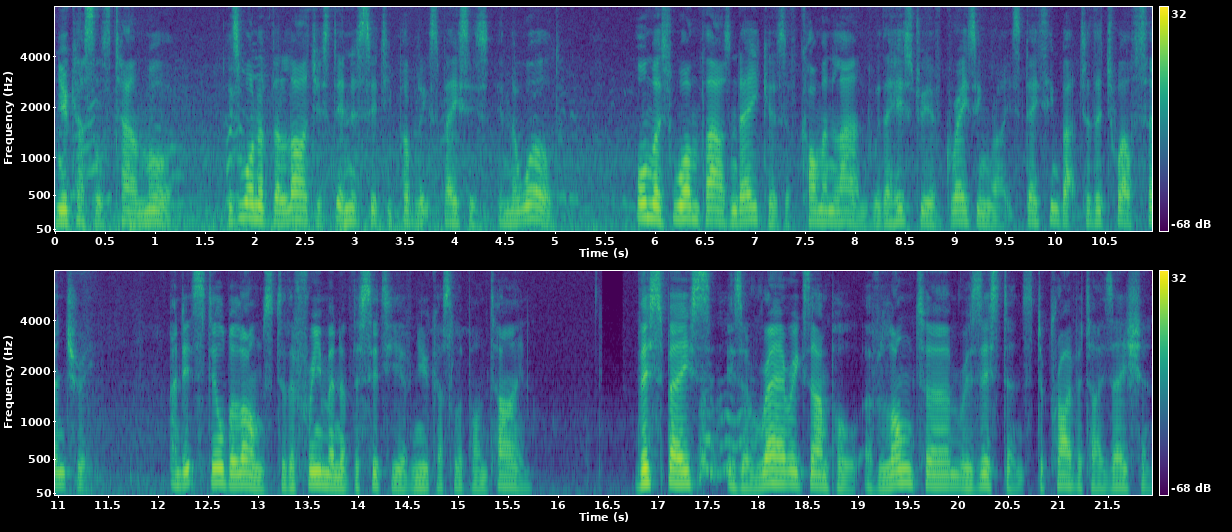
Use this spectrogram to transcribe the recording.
Newcastle's Town Moor, is one of the largest inner city public spaces in the world. Almost 1,000 acres of common land with a history of grazing rights dating back to the 12th century. And it still belongs to the freemen of the city of Newcastle upon Tyne. This space is a rare example of long term resistance to privatisation.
